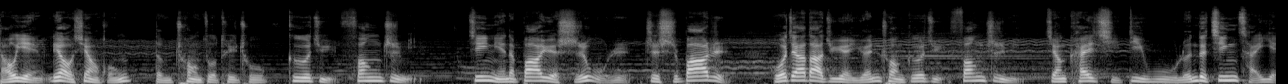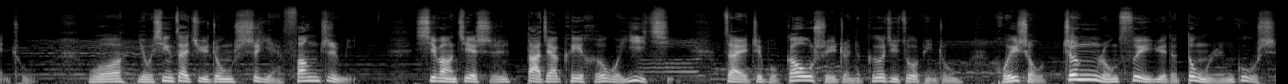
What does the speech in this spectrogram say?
导演廖向红等创作推出歌剧《方志敏》。今年的八月十五日至十八日，国家大剧院原创歌剧《方志敏》将开启第五轮的精彩演出。我有幸在剧中饰演方志敏。希望届时大家可以和我一起，在这部高水准的歌剧作品中，回首峥嵘岁月的动人故事，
